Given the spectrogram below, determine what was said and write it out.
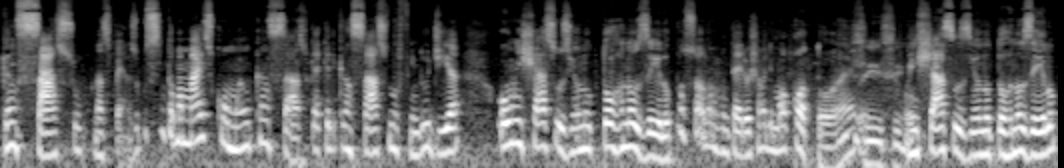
cansaço nas pernas. O sintoma mais comum é um cansaço, que é aquele cansaço no fim do dia, ou um inchaçozinho no tornozelo. O pessoal no interior chama de mocotó, né? Sim, sim. Um inchaçozinho no tornozelo,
